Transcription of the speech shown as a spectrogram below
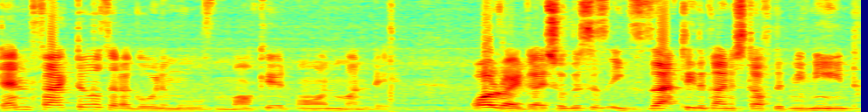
10 factors that are going to move market on Monday. Alright guys so this is exactly the kind of stuff that we need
